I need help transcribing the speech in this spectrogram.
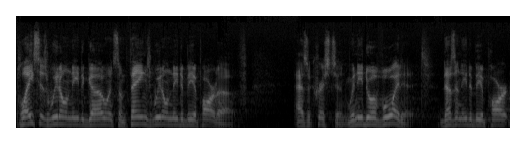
places we don't need to go and some things we don't need to be a part of as a Christian. We need to avoid it. It doesn't need to be a part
